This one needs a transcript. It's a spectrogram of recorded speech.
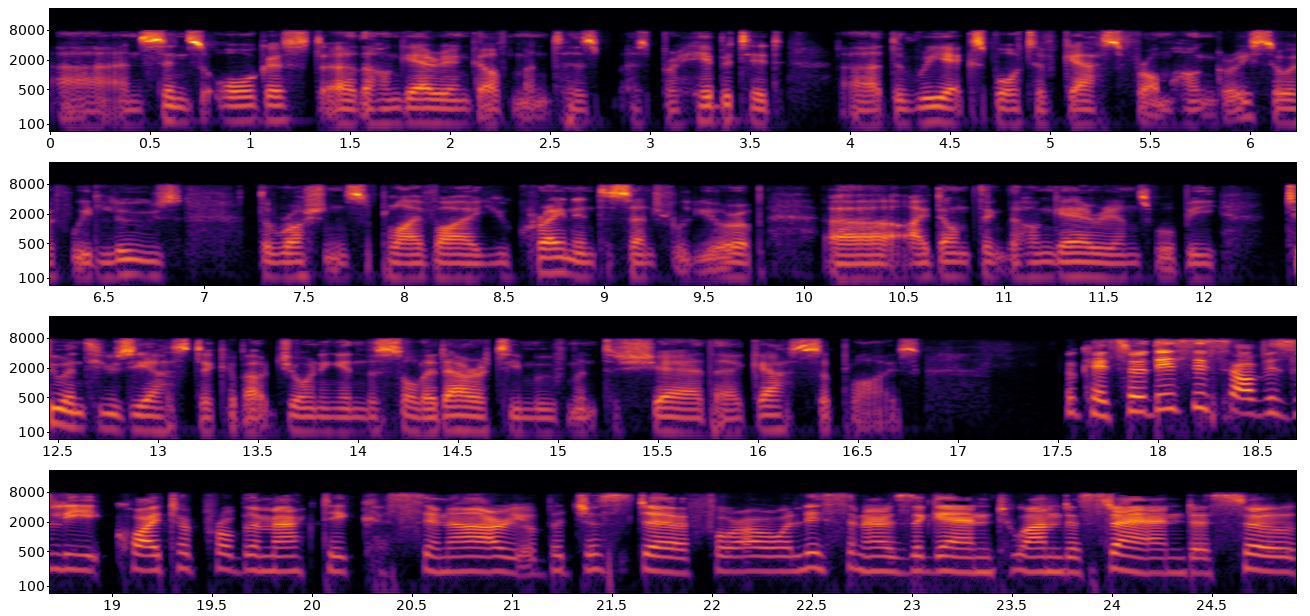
Uh, and since August, uh, the Hungarian government has, has prohibited uh, the re export of gas from Hungary. So if we lose the Russian supply via Ukraine into Central Europe, uh, I don't think the Hungarians will be too enthusiastic about joining in the solidarity movement to share their gas supplies. Okay, so this is obviously quite a problematic scenario, but just uh, for our listeners again to understand. So,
